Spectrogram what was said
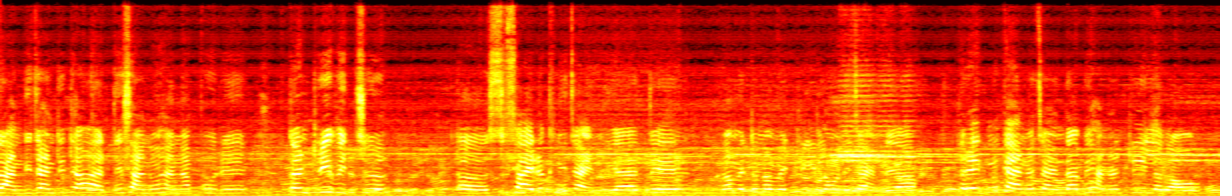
ਗਾਂਧੀ ਜਯੰਤੀ ਤਿਉਹਾਰ ਤੇ ਸਾਨੂੰ ਹੈ ਨਾ ਪੂਰੇ ਕੰਟਰੀ ਵਿੱਚ ਅ, ਸਫ਼ਾਈ ਰੱਖਣੀ ਚਾਹੀਦੀ ਹੈ ਤੇ ਨਵੇਂ ਤੋਂ ਨਵੇਂ ਟਰੀ ਲਾਉਣੇ ਚਾਹੀਦੇ ਆ। ਹਰੇਕ ਨੂੰ ਕਹਿਣਾ ਚਾਹੀਦਾ ਵੀ ਹੈ ਨਾ ਟਰੀ ਲਗਾਓ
